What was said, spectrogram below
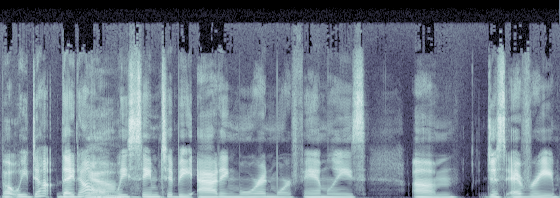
but we don't. They don't. Yeah. We seem to be adding more and more families, um, just every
